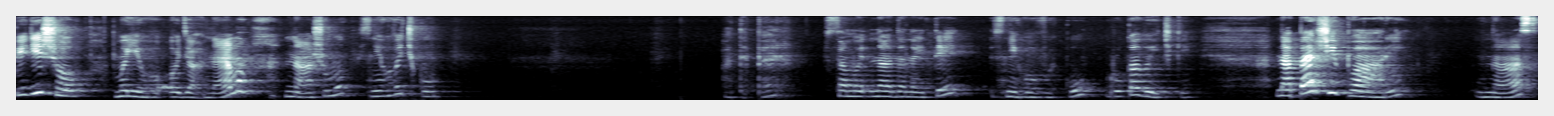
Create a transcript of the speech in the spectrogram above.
підійшов. Ми його одягнемо нашому сніговичку. А тепер саме треба знайти сніговику рукавички. На першій парі у нас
